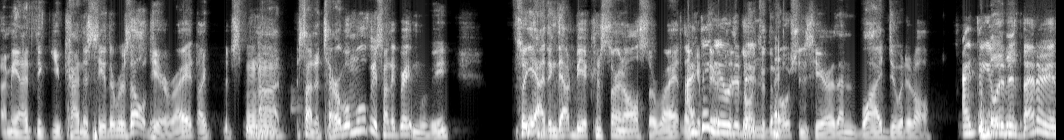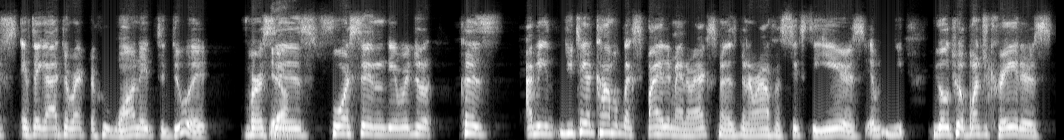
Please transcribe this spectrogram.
I mean, I think you kind of see the result here, right? Like, it's Mhm. not, it's not a terrible movie. It's not a great movie. So yeah, I think that would be a concern also, right? Like, I if think it they're would just going been- through the motions here, then why do it at all? I think it would have been better if if they got a director who wanted to do it versus forcing the original. Because I mean, you take a comic like Spider Man or X Men has been around for 60 years. You, you go to a bunch of creators.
